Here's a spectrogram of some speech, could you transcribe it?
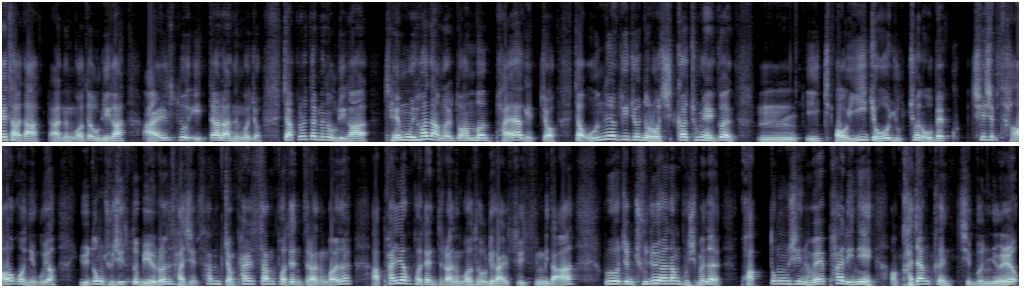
회사다라는 것을 우리가 알 수 있다라는 거죠. 자, 그렇다면 우리가 재무 현황을 또 한번 봐야겠죠. 자, 오늘 기준으로 시가총액은 음, 이, 어, 2조 6,574억 원이고요. 유동 주식수 비율은 43.83%라는 것을 아 80%라는 것을 우리가 알 수 있습니다. 그리고 지금 주주 현황 보시면은 곽동신 외 8인이 어, 가장 큰 지분율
